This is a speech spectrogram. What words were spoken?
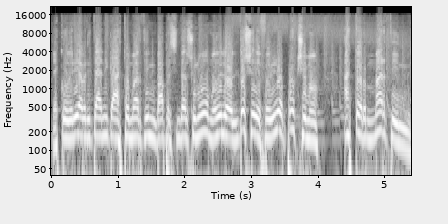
La escudería británica Aston Martin va a presentar su nuevo modelo el 12 de febrero próximo, Aston Martin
